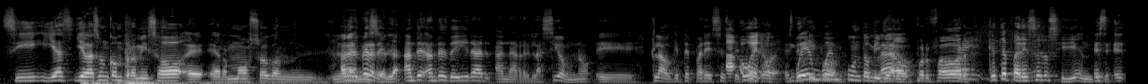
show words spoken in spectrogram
Si ya llevas un compromiso eh, hermoso con la A ver, espérate, antes, antes de ir a, a la relación, ¿no? Eh, Clau, ¿qué te parece este Ah, bueno, tipo- este buen, tipo- buen punto, mi Claro. Clau. Por favor, Ay. ¿qué te parece lo siguiente? Es eh,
